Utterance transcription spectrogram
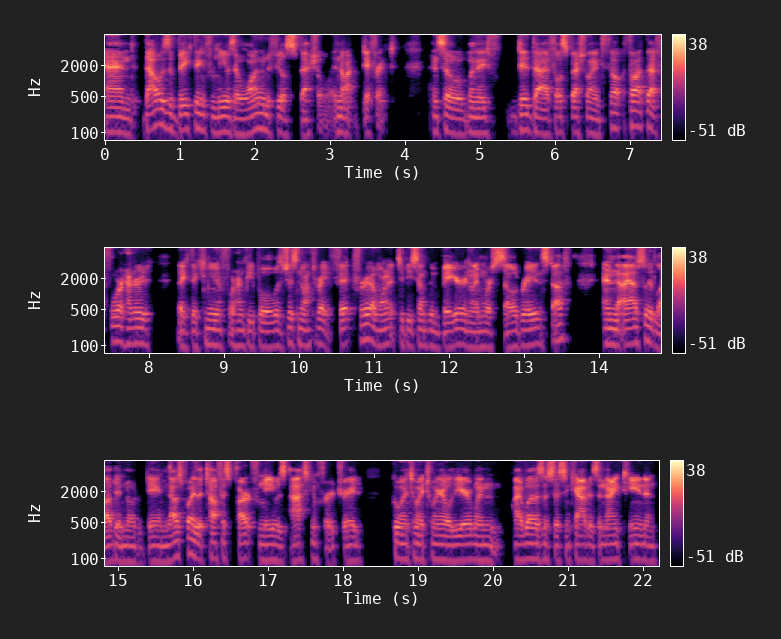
And that was a big thing for me was I wanted them to feel special and not different. And so when they did that, I felt special. And I th- thought that 400, like the community of 400 people was just not the right fit for it. I wanted it to be something bigger and like more celebrated and stuff. And I absolutely loved it in Notre Dame. And that was probably the toughest part for me was asking for a trade going into my 20 year old year when I was an assistant captain as a 19. And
